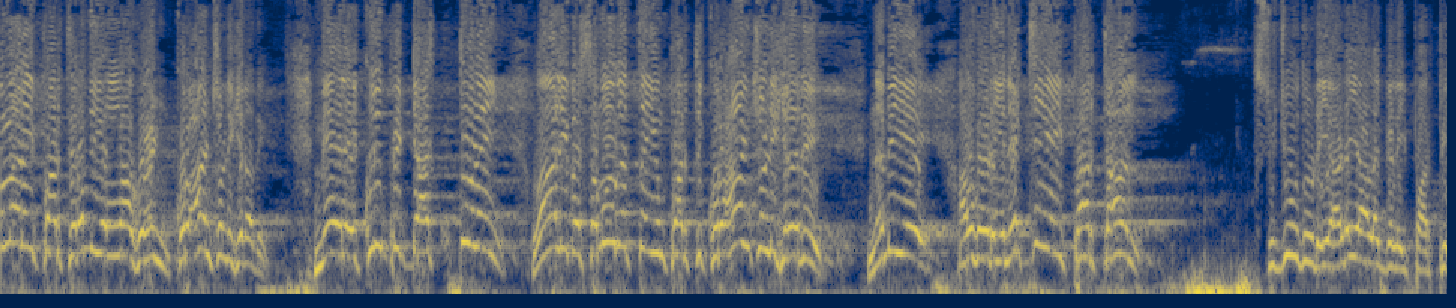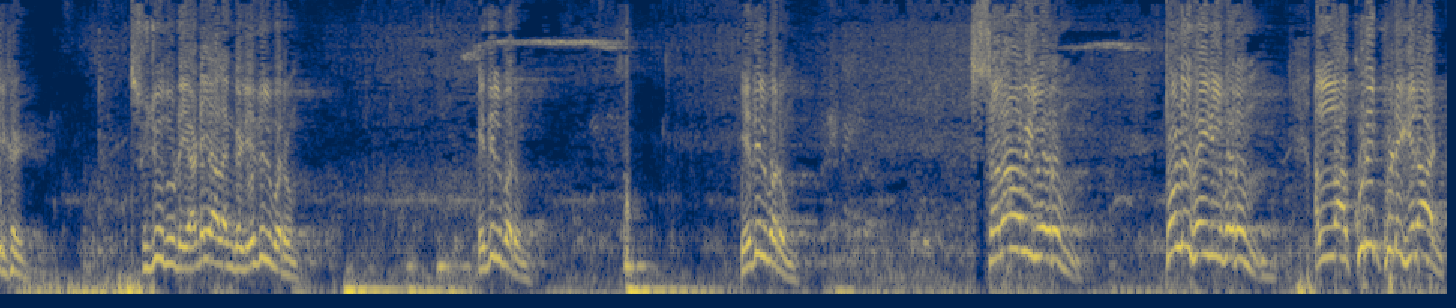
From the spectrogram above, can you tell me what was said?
உமரை பார்த்து ரலியல்லாஹு அன் குரான் சொல்லுகிறது. மேலே குறிப்பிட்ட அத்துணை வாலிப சமூகத்தையும் பார்த்து குரான் சொல்லுகிறது. நபியே அவர்களுடைய நெற்றியை பார்த்தால் சுஜூதுடைய அடையாளங்களை பார்ப்பீர்கள். சுஜூதுடைய அடையாளங்கள் எதில் வரும்? எதில் வரும்? எதில் வரும்? சலாவில் வரும். தொழுகையில் வரும். அல்லாஹ் குறிப்பிடுகிறான்.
